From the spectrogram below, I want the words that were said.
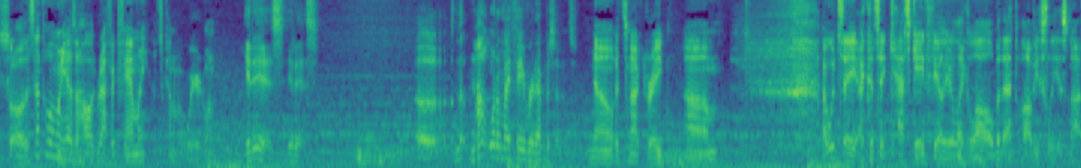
So, oh, that's not the one where he has a holographic family. That's kind of a weird one. It is. It is. Uh, It's not one of my favorite episodes. no, it's not great. Um, I would say I could say cascade failure like lol, but that obviously is not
